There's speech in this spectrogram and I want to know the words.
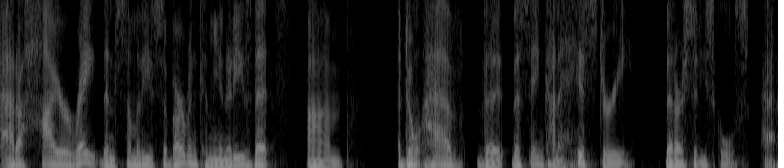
at a higher rate than some of these suburban communities that um, don't have the the same kind of history that our city schools have.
